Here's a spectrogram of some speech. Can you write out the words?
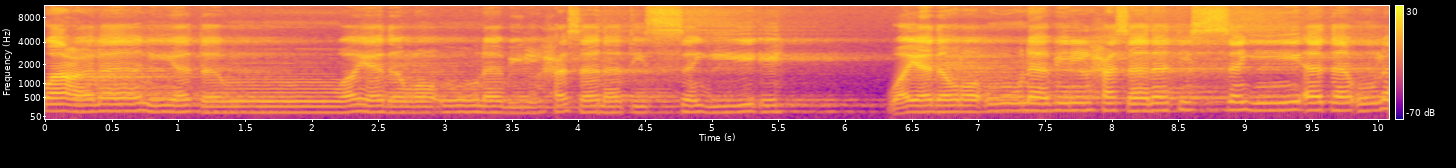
وعلانية ويدرؤون بالحسنة السيئة ويدرؤون بالحسنة السيئة أولئك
